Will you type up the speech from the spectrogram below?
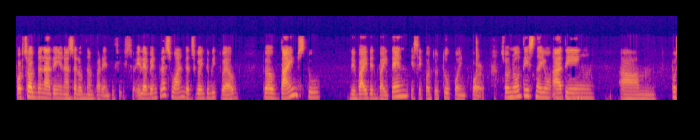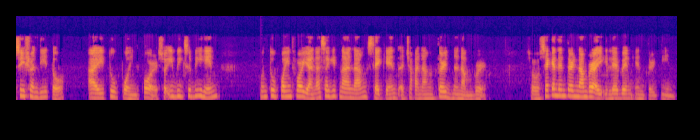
for solve na natin yung nasa loob ng parentheses. So, 11 plus 1, that's going to be 12. 12 times 2 divided by 10 is equal to 2.4. So, notice na yung ating um, position dito ay 2.4. So, ibig sabihin, kung 2.4 yan, nasa gitna ng second at saka ng third na number. So, second and third number ay 11 and 13.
